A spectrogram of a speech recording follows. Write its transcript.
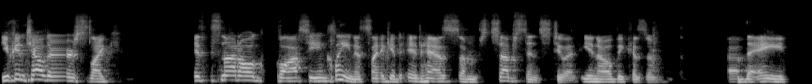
you can tell there's like it's not all glossy and clean. It's like it it has some substance to it, you know, because of of the age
